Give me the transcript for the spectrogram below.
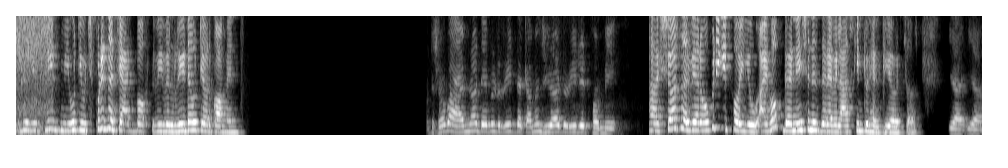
problem. you please mute. You put it in the chat box. We will read out your comment. Shobha, I'm not able to read the comments. You have to read it for me. Uh, sure, sir. We are opening it for you. I hope Ganeshan is there. I will ask him to help you out, sir. Yeah, yeah.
